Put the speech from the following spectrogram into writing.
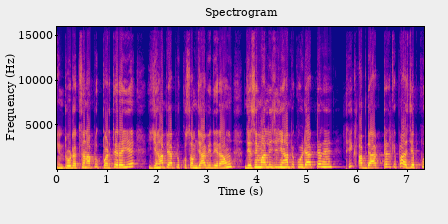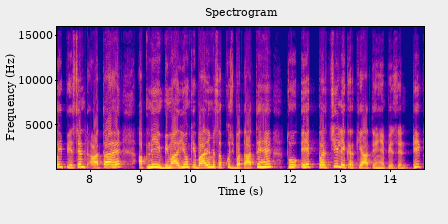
इंट्रोडक्शन आप लोग पढ़ते रहिए। यहाँ पे आप लोग को समझा भी दे रहा हूँ। जैसे मान लीजिए यहाँ पे कोई डॉक्टर हैं ठीक, अब डॉक्टर के पास जब कोई पेशेंट आता है, अपनी बीमारियों के बारे में सब कुछ बताते हैं तो एक पर्ची लेकर के आते हैं पेशेंट ठीक?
